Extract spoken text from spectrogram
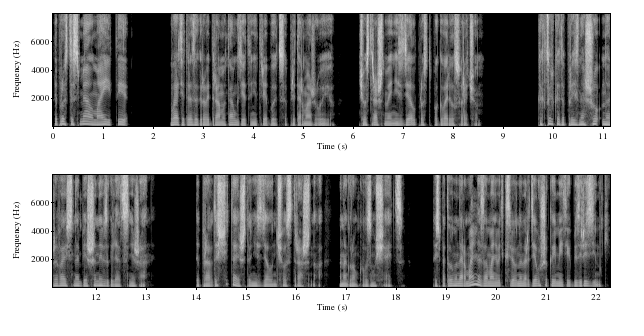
Ты просто смял мои, ты...» «Хватит разыгрывать драму там, где это не требуется», — притормаживаю ее. Ничего страшного я не сделал, просто поговорил с врачом. Как только это произношу, нарываюсь на бешеный взгляд Снежаны. «Ты правда считаешь, что не сделал ничего страшного?» Она громко возмущается. То есть, по-твоему, нормально заманивать к себе в номер девушек и иметь их без резинки?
